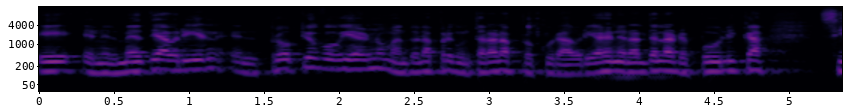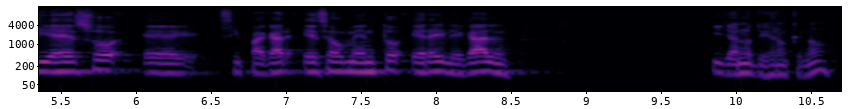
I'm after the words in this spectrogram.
eh, en el mes de abril, el propio gobierno mandó a preguntar a la Procuraduría General de la República si eso, eh, si pagar ese aumento era ilegal. Y ya nos dijeron que no.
